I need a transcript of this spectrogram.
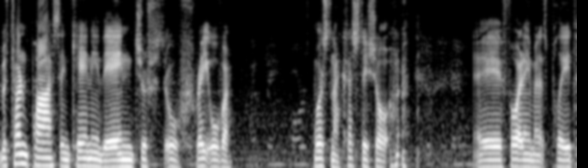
return pass and Kenny in the end just oh right over. Worse than a Christie shot. uh, 49 minutes played.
